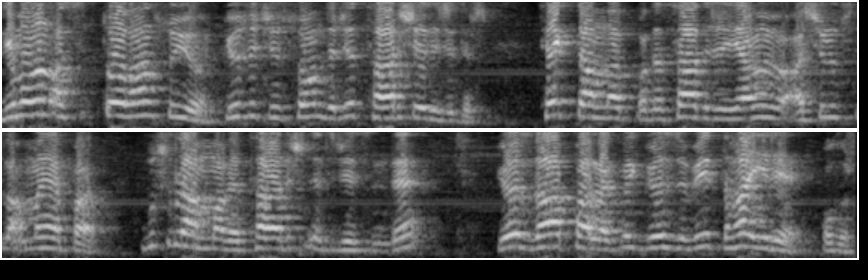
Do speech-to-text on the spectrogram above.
Limonun asitli olan suyu göz için son derece tahriş edicidir. Tek damlatmada sadece yanma ve aşırı sulanma yapar. Bu sulanma ve tahriş neticesinde göz daha parlak ve göz bebeği daha iri olur.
